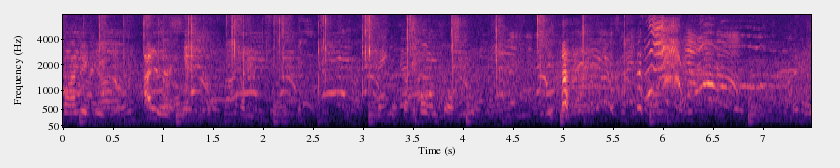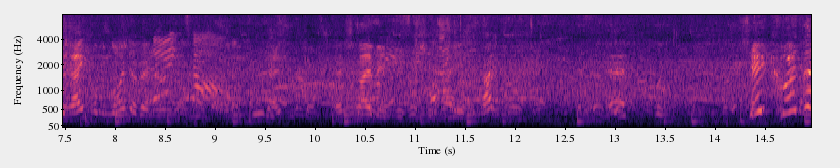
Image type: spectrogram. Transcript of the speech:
Warnecke, alles. Das kommt doch. Wenn die reinkommen, Neunter werden dann schreibe ich. Das ist schon Zack. Schildkröte?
